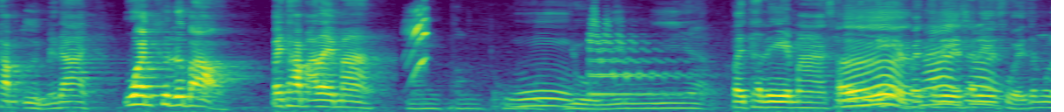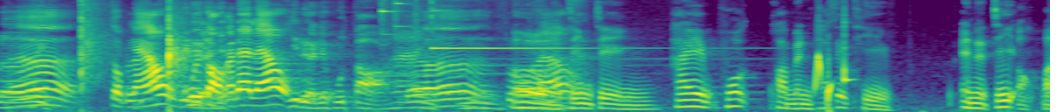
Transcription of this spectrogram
คำอื่นไม่ได้อ้วนขึ้นหรือเปล่า ไปทำอะไรมา ไม่ต้อง พูดอยู่เงียบๆไปทะเลมาใช่ไหมที่นี่ไปทะเลใช่ทะเลสวยจังเลเอยอจบแล้วคุยต่อกันได้แล้ว ที่เหลือเดี๋ยวกูต่อให้ เออมโฟเอล์อแล้ว จริง ๆ ให้พวกความเป็น positive energy ออกไป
